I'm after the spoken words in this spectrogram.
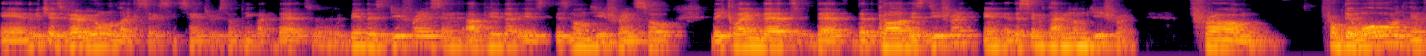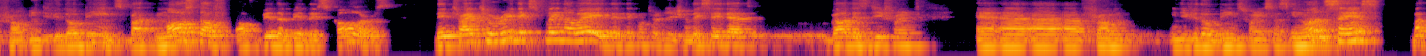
and which is very old, like 16th century, something like that. Uh, Bheda is difference and Abheda is, is non-different. So they claim that, that, that God is different and at the same time non-different from, from the world and from individual beings. But most of, of Bhedabheda scholars, they try to really explain away the, the contradiction. They say that God is different uh, uh, uh from individual beings, for instance, in one sense, but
